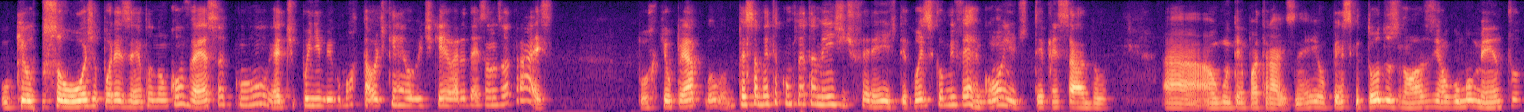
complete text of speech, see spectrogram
O que eu sou hoje, por exemplo, não conversa com é tipo inimigo mortal de quem eu de quem eu era 10 anos atrás. Porque o, o pensamento é completamente diferente. Tem coisas que eu me vergonho de ter pensado há algum tempo atrás, né? Eu penso que todos nós, em algum momento,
